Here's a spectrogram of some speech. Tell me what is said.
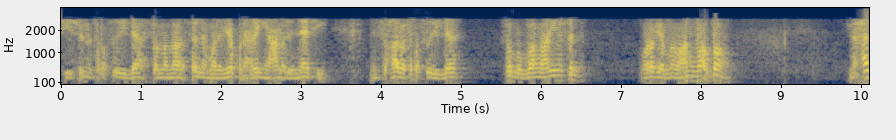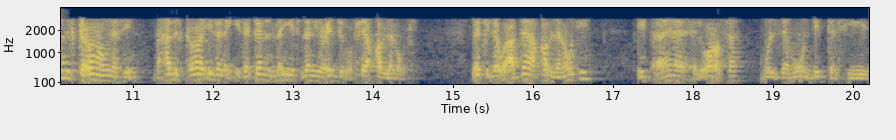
في سنة رسول الله صلى الله عليه وسلم ولم يكن عليه عمل الناس من صحابة رسول الله صلى الله عليه وسلم ورضي الله عنهم وأرضاهم. محل الكراهة هنا فين؟ محل الكراهة إذا إذا كان الميت لم يعد الأضحية قبل موته. لكن لو أعدها قبل موته يبقى هنا الورثة ملزمون بالتنفيذ.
